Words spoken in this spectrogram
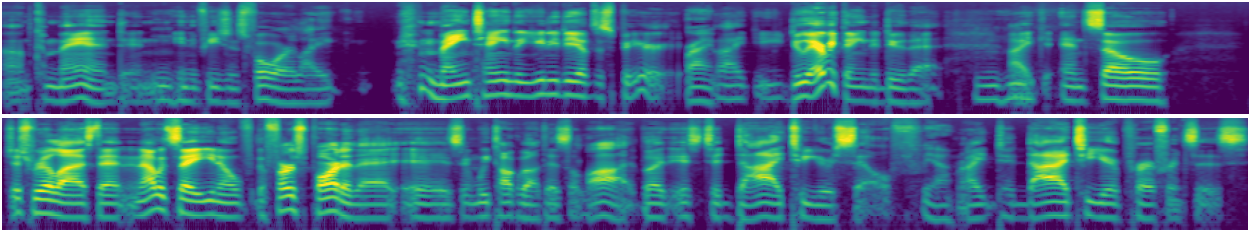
um, command in, in Mhm. Ephesians four, like maintain the unity of the spirit. Right. Like you do everything to do that. Mhm. Like and so just realize that. And I would say, you know, the first part of that is, and we talk about this a lot, but it's to die to yourself. yeah, Right. To die to your preferences,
